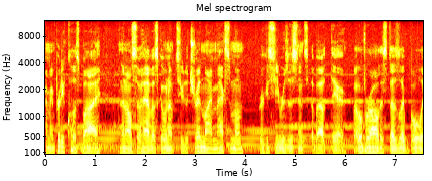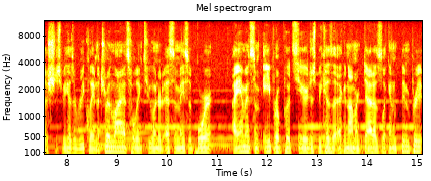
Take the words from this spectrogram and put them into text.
I mean, pretty close by. And then also have us going up to the trend line maximum where you can see resistance about there. But overall, this does look bullish just because it reclaimed the trend line. It's holding 200 SMA support. I am in some April puts here just because the economic data is looking been pretty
